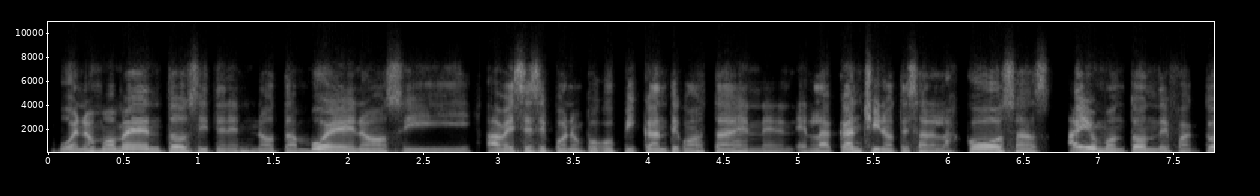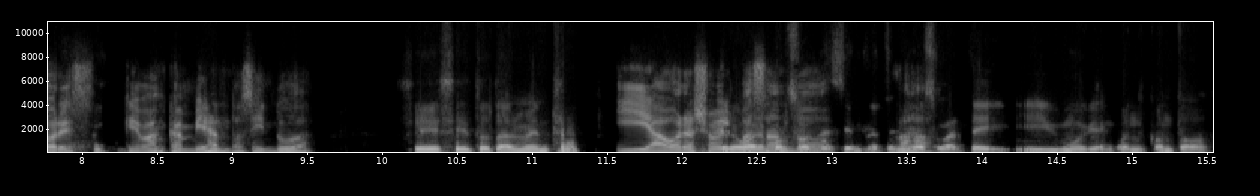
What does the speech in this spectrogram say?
buenos momentos y tenés no tan buenos y a veces se pone un poco picante cuando estás en, la cancha y no te salen las cosas. Hay un montón de factores que van cambiando, sin duda. Sí, sí, totalmente. Y ahora yo Pero bueno, pasando... Siempre he tenido suerte y, muy bien con, con todos.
